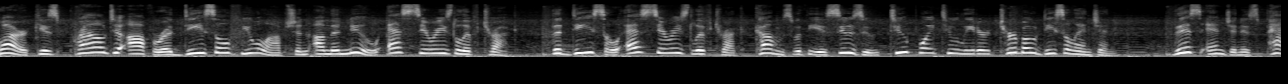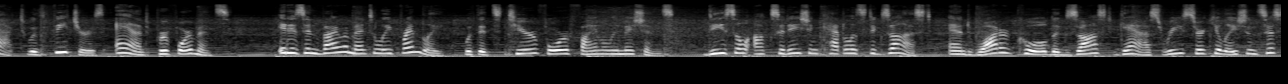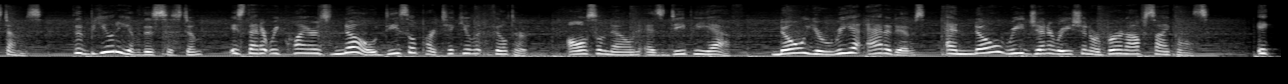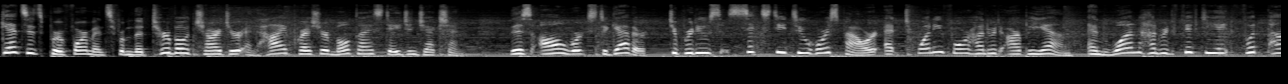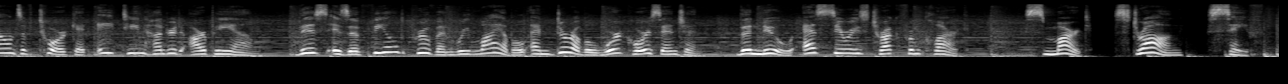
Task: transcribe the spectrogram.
Clark is proud to offer a diesel fuel option on the new S-Series lift truck. The diesel S-Series lift truck comes with the Isuzu 2.2-liter turbo diesel engine. This engine is packed with features and performance. It is environmentally friendly with its Tier 4 final emissions, diesel oxidation catalyst exhaust, and water-cooled exhaust gas recirculation systems. The beauty of this system is that it requires no diesel particulate filter, also known as DPF, no urea additives, and no regeneration or burn-off cycles. It gets its performance from the turbocharger and high-pressure multi-stage injection. This all works together to produce 62 horsepower at 2400 RPM and 158 foot-pounds of torque at 1800 RPM. This is a field-proven, reliable, and durable workhorse engine. The new S-Series truck from Clark. Smart, strong, safe.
